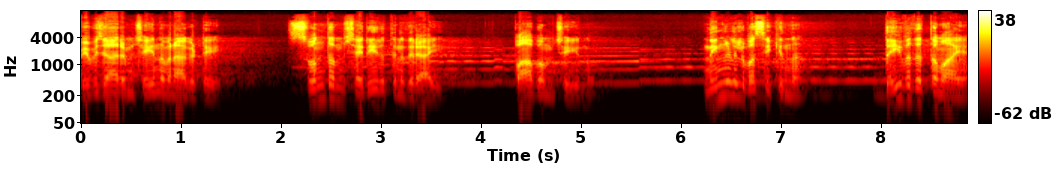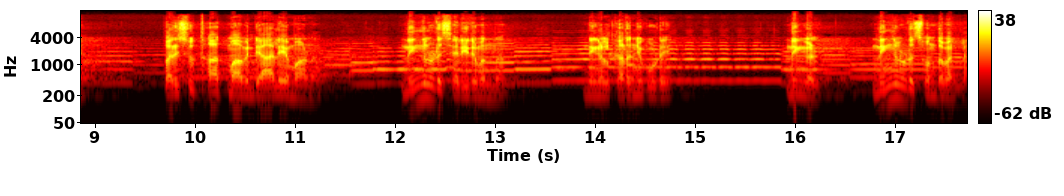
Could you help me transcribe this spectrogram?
വ്യഭിചാരം ചെയ്യുന്നവനാകട്ടെ സ്വന്തം ശരീരത്തിനെതിരായി പാപം ചെയ്യുന്നു. നിങ്ങളിൽ വസിക്കുന്ന ദൈവദത്തമായ പരിശുദ്ധാത്മാവിന്റെ ആലയമാണ് നിങ്ങളുടെ ശരീരമെന്ന് നിങ്ങൾക്കറിഞ്ഞുകൂടെ? നിങ്ങൾ നിങ്ങളുടെ സ്വന്തമല്ല.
